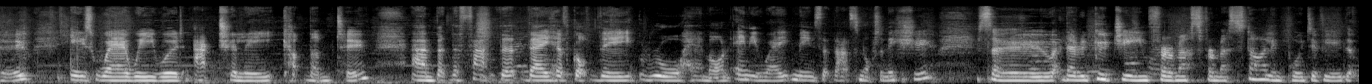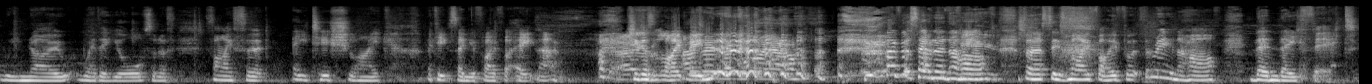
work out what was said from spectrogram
to is where we would actually cut them to. Um, but the fact that they have got the raw hem on anyway means that that's not an issue. So they're a good jean from us from a styling point of view that we know whether you're sort of five foot eight-ish like I keep saying you're five foot eight now. She doesn't like me. don't know what I am. five foot seven and a half versus my five foot three and a half, then they fit.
